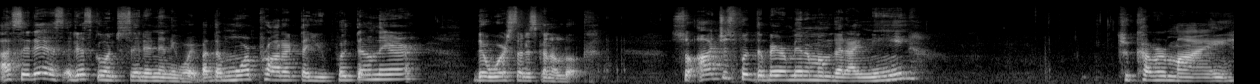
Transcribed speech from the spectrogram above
As it is, it is going to set in anyway. But the more product that you put down there, the worse that it's going to look. So I just put the bare minimum that I need to cover my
